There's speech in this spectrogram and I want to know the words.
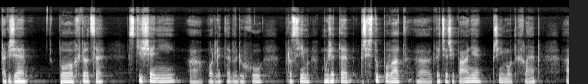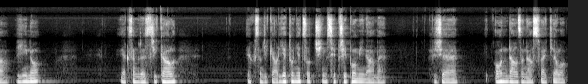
takže po chvilce stišení a modliteb v duchu, prosím, můžete přistupovat eh, k večeři páně, přijmout chléb a víno. Jak jsem dnes říkal, jak jsem říkal, je to něco, čím si připomínáme, že On dal za nás své tělo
